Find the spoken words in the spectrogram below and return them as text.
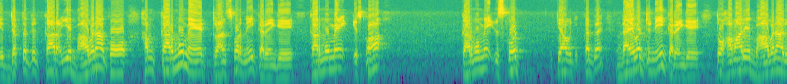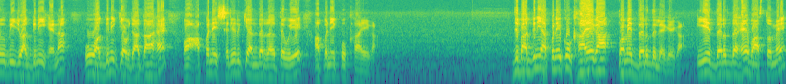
जब तक कर, ये भावना को हम कर्मों में ट्रांसफ़र नहीं करेंगे। कर्मों में इसको, कर्मों में इसको क्या करते हैं? डाइवर्ट नहीं करेंगे। तो हमारे भावना रूपी जो अग्नि है ना, वो अग्नि क्या हो जाता है? और अपने शरीर के अंदर रहते हुए अपने को खाएगा। जब अग्नि अपने को खाएगा तो हमें दर्द लगेगा। ये दर्द है वास्तव में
